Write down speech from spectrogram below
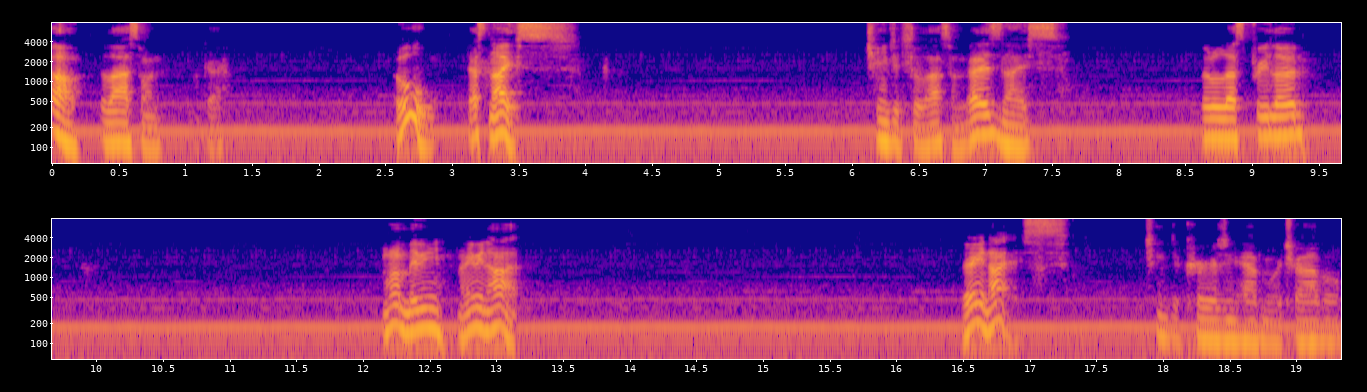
Oh, the last one. Okay. Ooh, that's nice. Change it to the last one. That is nice. A little less preload. Well, maybe, maybe not. Very nice. Change the curves and you have more travel.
